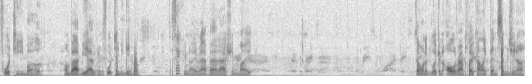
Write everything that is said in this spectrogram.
14, bro. I'm about to be averaging 14 a game. That's actually not even that bad. I actually might. Cause I want to be like an all-around player, kind of like Ben Simmons, you know.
